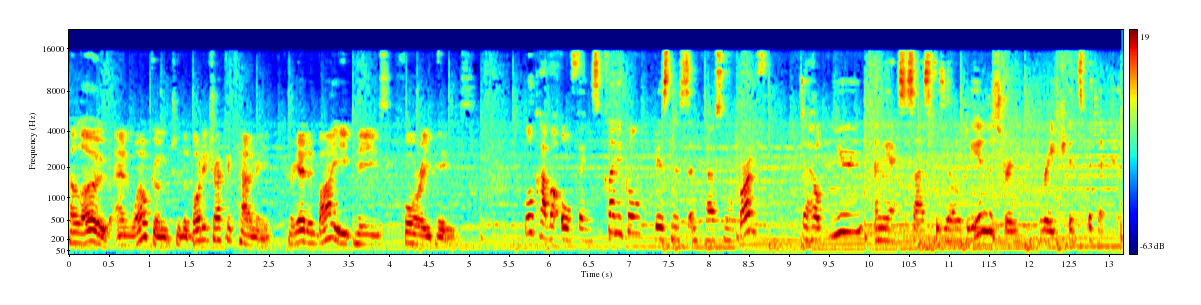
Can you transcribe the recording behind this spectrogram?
Hello and welcome to the Bodytrack Academy, created by EPs for EPs. We'll cover all things clinical, business, and personal growth to help you and the exercise physiology industry reach its potential.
